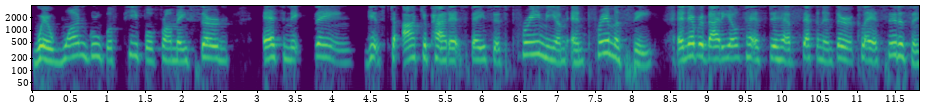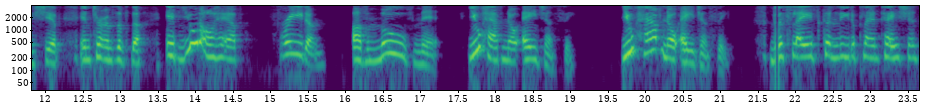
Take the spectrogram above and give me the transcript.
where one group of people from a certain ethnic thing gets to occupy that space as premium and primacy, and everybody else has to have second and third class citizenship in terms of the, if you don't have freedom of movement, you have no agency. You have no agency. The slaves couldn't leave a plantation.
